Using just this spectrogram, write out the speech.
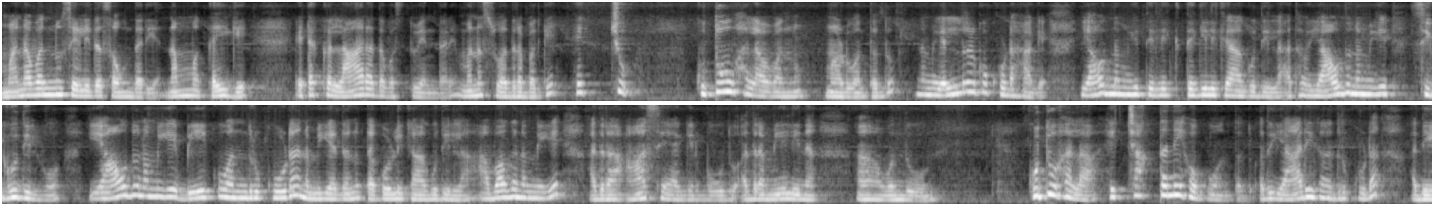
ಮನವನ್ನು ಸೆಳೆದ ಸೌಂದರ್ಯ ನಮ್ಮ ಕೈಗೆ ಎಟಕಲಾರದ ವಸ್ತು ಎಂದರೆ ಮನಸ್ಸು ಅದರ ಬಗ್ಗೆ ಹೆಚ್ಚು ಕುತೂಹಲವನ್ನು ಮಾಡುವಂಥದ್ದು ನಮಗೆಲ್ಲರಿಗೂ ಕೂಡ ಹಾಗೆ. ಯಾವುದು ನಮಗೆ ತೆಲಿ, ತೆಗಿಲಿಕ್ಕೆ ಆಗೋದಿಲ್ಲ ಅಥವಾ ಯಾವುದು ನಮಗೆ ಸಿಗುವುದಿಲ್ವೋ ಯಾವುದು ನಮಗೆ ಬೇಕು ಅಂದರೂ ಕೂಡ ನಮಗೆ ಅದನ್ನು ತಗೊಳ್ಳಿಕ್ಕೆ ಆಗೋದಿಲ್ಲ. ಆವಾಗ ನಮಗೆ ಅದರ ಆಸೆ ಆಗಿರ್ಬೋದು, ಅದರ ಮೇಲಿನ ಒಂದು ಕುತೂಹಲ ಹೆಚ್ಚಾಗ್ತಾನೇ ಹೋಗುವಂಥದ್ದು. ಅದು ಯಾರಿಗಾದರೂ ಕೂಡ ಅದೇ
